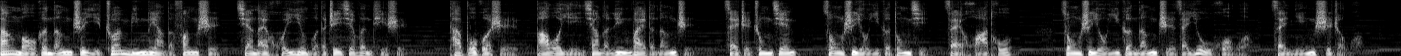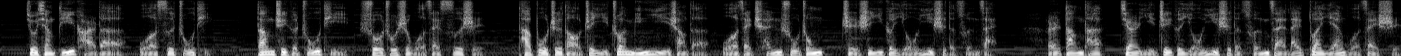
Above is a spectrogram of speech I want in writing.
当某个能指以专名那样的方式前来回应我的这些问题时，他不过是把我引向了另外的能指。在这中间，总是有一个东西在滑脱，总是有一个能指在诱惑我，在凝视着我。就像笛卡尔的“我思主体”，当这个主体说出是我在思时，他不知道这一专名意义上的我在陈述中只是一个有意识的存在；而当他进而以这个有意识的存在来断言我在时，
